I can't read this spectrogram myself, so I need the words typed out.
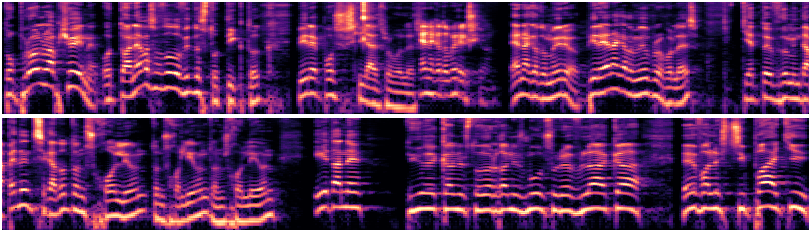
Κτλ. Το πρόβλημα ποιο είναι, ότι το ανέβασε αυτό το βίντεο στο TikTok, πήρε πόσες χιλιάδες προβολές; Ένα εκατομμύριο σχεδόν. Ένα εκατομμύριο. Πήρε ένα εκατομμύριο προβολές και το 75% των σχόλιων, των σχολείων, των σχολείων ήταν Τι έκανες στον οργανισμό σου, ρε βλάκα; Έβαλες τσιπάκι,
